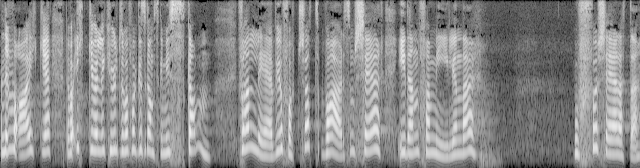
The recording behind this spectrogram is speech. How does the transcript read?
Det var, ikke, det var ikke veldig kult. Det var faktisk ganske mye skam. For han lever jo fortsatt. Hva er det som skjer i den familien der? Hvorfor skjer dette?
